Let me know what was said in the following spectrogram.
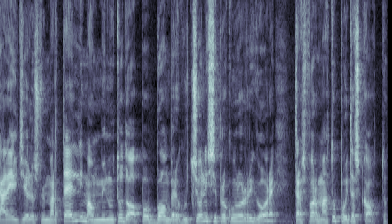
Cade il gelo sul Martelli, ma un minuto dopo Bomber Guccioni si procurano un rigore, trasformato poi da scotto.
